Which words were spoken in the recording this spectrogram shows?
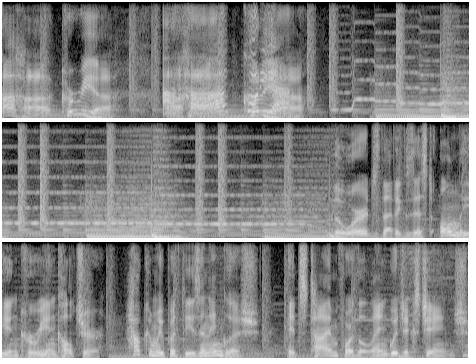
Aha, Korea. Aha, Korea. The words that exist only in Korean culture. How can we put these in English? It's time for the language exchange.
